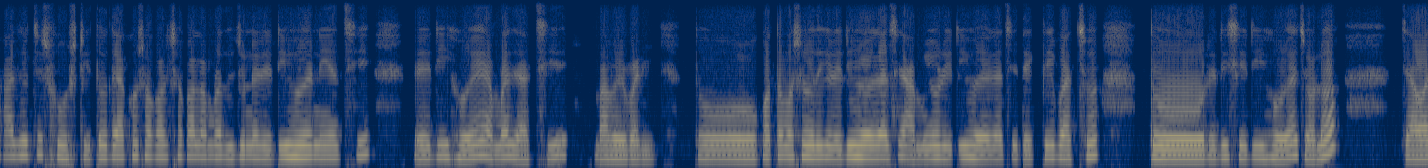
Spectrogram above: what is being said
আজ হচ্ছে ষষ্ঠী। তো দেখো সকাল সকাল আমরা দুজনে রেডি হয়ে নিয়েছি। রেডি হয়ে আমরা যাচ্ছি বাপের বাড়ি। তো কত মাসের ওদিকে রেডি হয়ে গেছে? আমিও রেডি হয়ে গেছি, দেখতেই পাচ্ছ। তো রেডি সেডি হয়ে চলো যাওয়া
